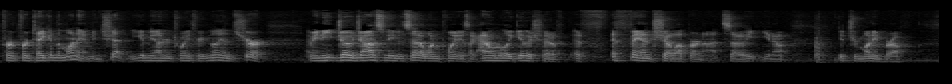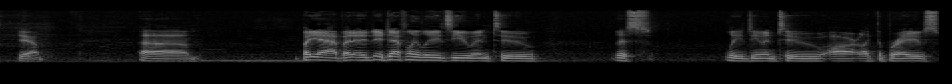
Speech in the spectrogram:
for, for taking the money. I mean, shit, you give me 123 million, sure. I mean, he, Joe Johnson even said at one point, he's like, I don't really give a shit if, if, if fans show up or not. So he, you know, get your money, bro. Yeah. Um, but yeah, but it, it definitely leads you into this leads you into our like the Braves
